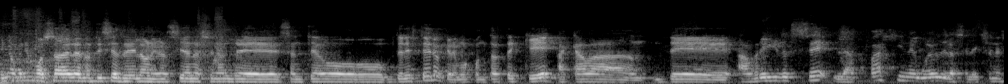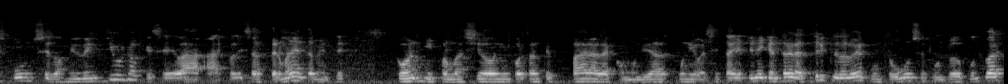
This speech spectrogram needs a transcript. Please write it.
Y nos venimos a las noticias de la Universidad Nacional de Santiago del Estero. Queremos contarte que acaba de abrirse la página web de las elecciones UNCE 2021, que se va a actualizar permanentemente con información importante para la comunidad universitaria. Tienen que entrar a www.unce.edu.ar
